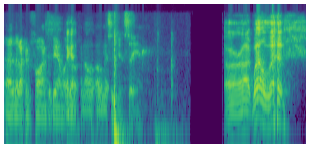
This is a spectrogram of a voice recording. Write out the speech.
uh, that I can find to download Okay. off, and I'll, I'll message you. So yeah. All right. Well,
